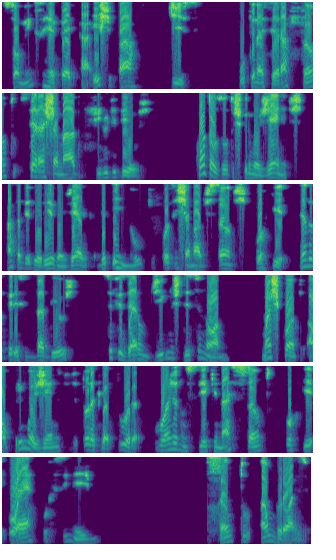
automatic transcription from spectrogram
somente se refere a este par, disse: O que nascerá santo será chamado filho de Deus. Quanto aos outros primogênitos, a sabedoria evangélica determinou que fossem chamados santos porque, sendo oferecidos a Deus, se fizeram dignos desse nome. Mas quanto ao primogênito de toda criatura, o anjo anuncia que nasce santo porque o é por si mesmo. Santo Ambrósio.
